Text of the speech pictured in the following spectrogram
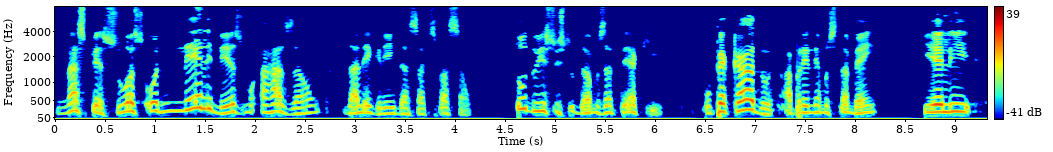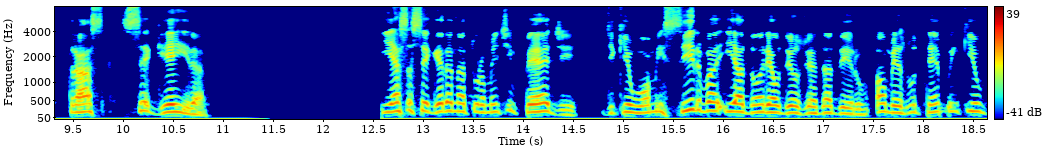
nas pessoas ou nele mesmo a razão da alegria e da satisfação. Tudo isso estudamos até aqui. O pecado, aprendemos também que ele traz cegueira. E essa cegueira naturalmente impede de que o homem sirva e adore ao Deus verdadeiro, ao mesmo tempo em que o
